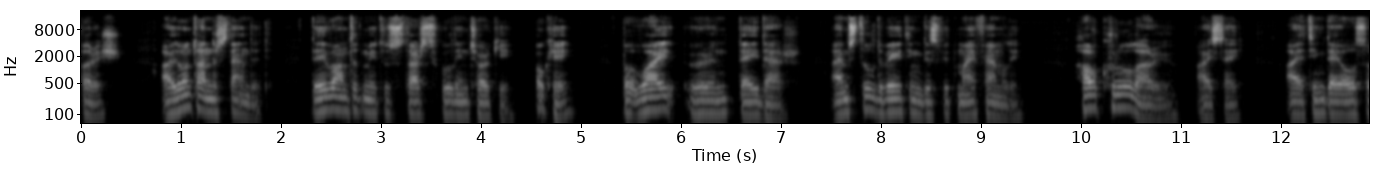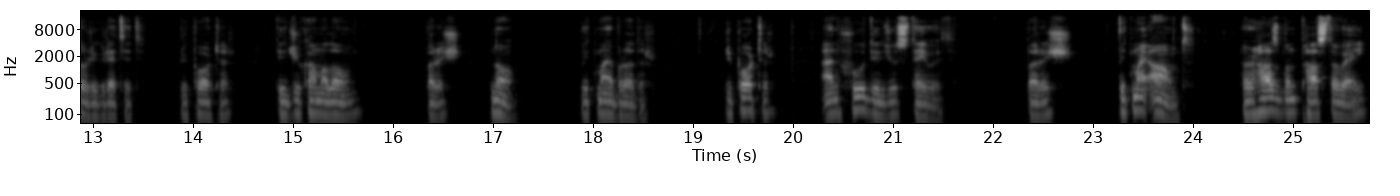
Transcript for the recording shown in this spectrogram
Barış, I don't understand it. They wanted me to start school in Turkey. Okay, but why weren't they there? I'm still debating this with my family. How cruel are you? I say. I think they also regret it. Reporter, did you come alone? Barış, no, with my brother. Reporter, and who did you stay with? Barış. with my aunt. Her husband passed away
